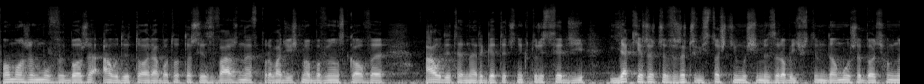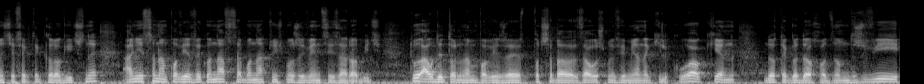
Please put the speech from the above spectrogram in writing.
pomoże mu w wyborze audytora, bo to też jest ważne. Wprowadziliśmy obowiązkowy audyt energetyczny, który stwierdzi, jakie rzeczy w rzeczywistości musimy zrobić w tym domu, żeby osiągnąć efekt ekologiczny, a nie co nam powie wykonawca, bo na czymś może więcej zarobić. Tu audytor nam powie, że potrzeba, załóżmy, wymianę kilku okien, do tego dochodzą drzwi,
